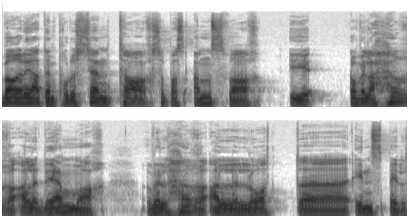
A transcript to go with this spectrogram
bare det at en produsent tar såpass ansvar i å ville høre alle demoer og vil høre alle låtinnspill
